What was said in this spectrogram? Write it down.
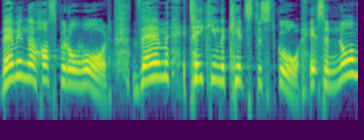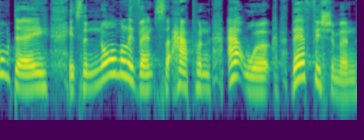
them in the hospital ward, them taking the kids to school. It's a normal day. It's the normal events that happen at work. They're fishermen.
